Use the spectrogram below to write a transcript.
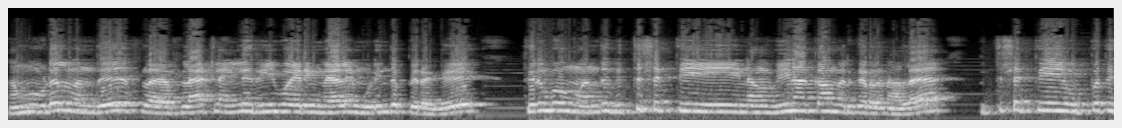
நம்ம உடல் வந்து ஃப்ளாட் லைன்ல ரீவயரிங் வேலை முடிந்த பிறகு திரும்பவும் வந்து வித்து சக்தி நம்ம வீணாக்காம இருக்கிறதுனால வித்து சக்தியை உற்பத்தி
